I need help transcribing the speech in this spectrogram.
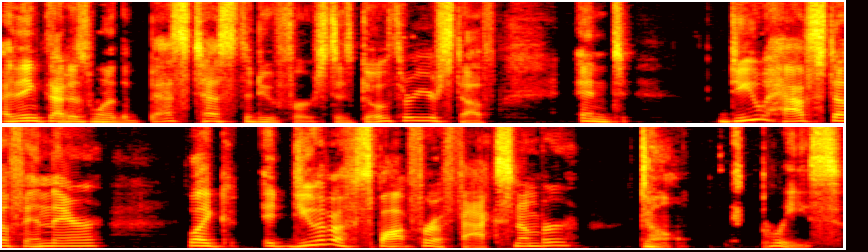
I think that is one of the best tests to do first is go through your stuff. And do you have stuff in there? Like eh, do you have a spot for a fax number? Don't please.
